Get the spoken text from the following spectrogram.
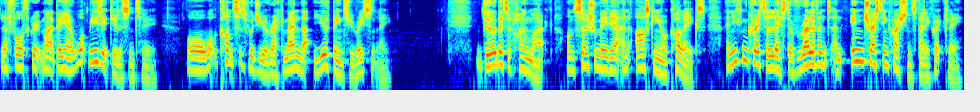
And a fourth group might be, you know, what music do you listen to? Or what concerts would you recommend that you've been to recently? Do a bit of homework on social media and asking your colleagues, and you can create a list of relevant and interesting questions fairly quickly.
